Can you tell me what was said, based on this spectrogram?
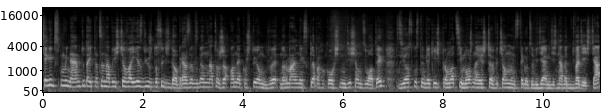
Tak jak wspominałem, tutaj ta cena wyjściowa jest już dosyć dobra, ze względu na to, że one kosztują w normalnych sklepach około 70 zł. W związku z tym w jakiejś promocji można jeszcze wyciągnąć z tego co widziałem gdzieś nawet 20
